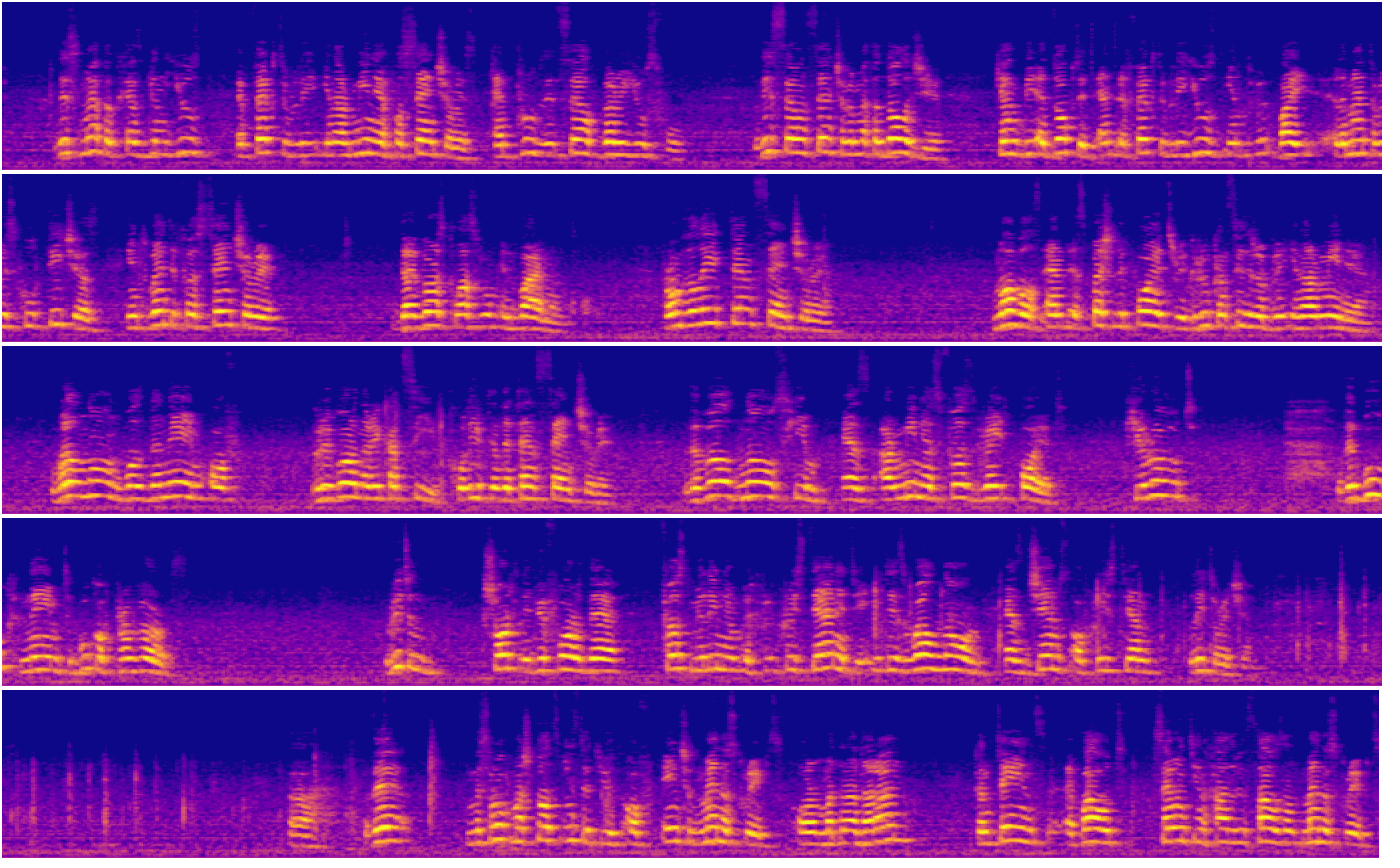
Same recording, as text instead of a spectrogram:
This method has been used effectively in Armenia for centuries and proved itself very useful. This 7th century methodology can be adopted and effectively used by elementary school teachers in 21st century diverse classroom environment. From the late 10th century, novels and especially poetry grew considerably in Armenia. Well known was the name of Grigor Narekatsi, who lived in the 10th century. The world knows him as Armenia's first great poet. He wrote the book named Book of Proverbs, written shortly before the first millennium of Christianity, it is well known as gems of Christian literature. Uh, the Mesrop Mashtots Institute of Ancient Manuscripts, or Matenadaran, contains about 1700,000 manuscripts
